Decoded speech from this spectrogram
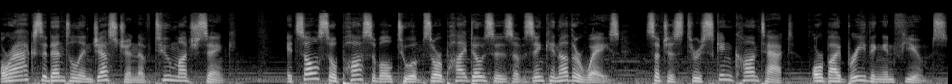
or accidental ingestion of too much zinc. It's also possible to absorb high doses of zinc in other ways, such as through skin contact or by breathing in fumes.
